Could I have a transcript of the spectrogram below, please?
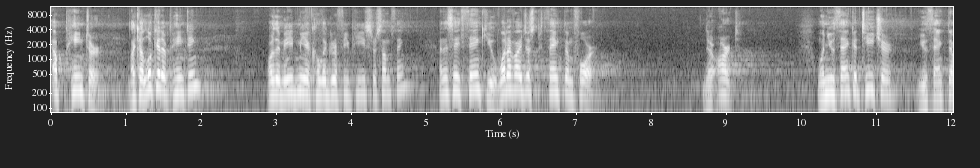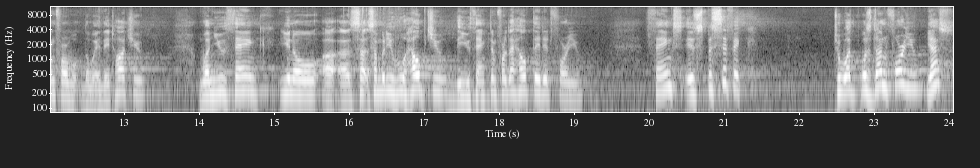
a painter, like I look at a painting, or they made me a calligraphy piece or something, and I say, Thank you. What have I just thanked them for? Their art. When you thank a teacher, you thank them for the way they taught you. When you thank, you know, uh, uh, somebody who helped you, you thank them for the help they did for you. Thanks is specific to what was done for you, yes?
